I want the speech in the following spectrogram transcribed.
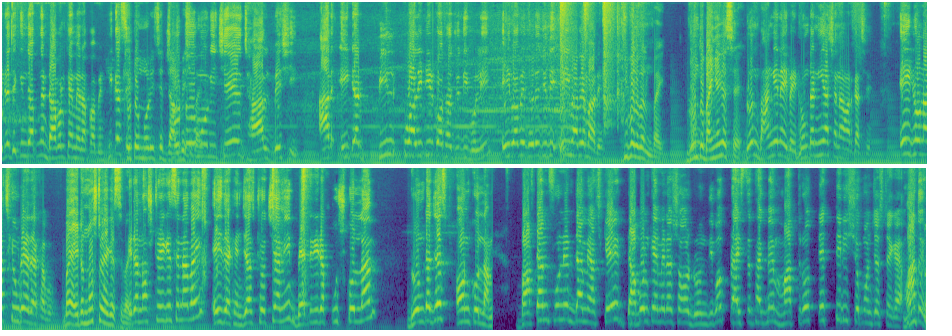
এটাতে কিন্তু আপনার ডাবল ক্যামেরা পাবেন ঠিক আছে? ছোট মরিচের ছোট বেশি ভাই। মরিচে ঝাল বেশি। আর এইটার বিল কোয়ালিটির কথা যদি বলি এইভাবে ধরে যদি এইভাবে মারে কি বলবেন ভাই? ড্রোন তো ভেঙে গেছে? ড্রোন ভাঙে নাই ভাই ড্রোনটা নিয়ে আসেন আমার কাছে। এই ড্রোন আজকে উড়ে দেখাবো। ভাই এটা নষ্ট হয়ে গেছে ভাই। এটা নষ্ট হয়ে গেছে না ভাই? এই দেখেন জাস্ট হচ্ছে আমি ব্যাটারিটা পুশ করলাম ড্রোনটা জাস্ট অন করলাম। বাটন ফোনের দামে আজকে ডাবল ক্যামেরা সহ ড্রোন দিব। প্রাইসটা থাকবে মাত্র তেত্রিশশো পঞ্চাশ টাকা মাত্র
